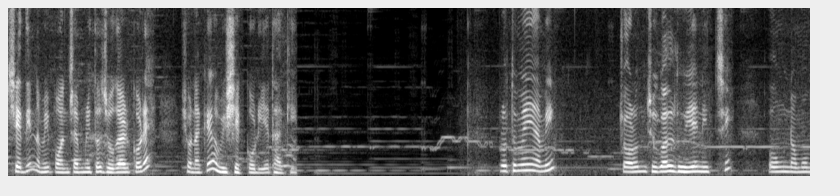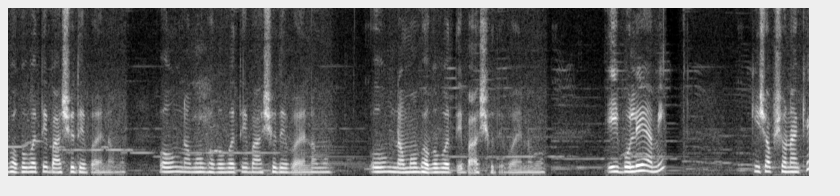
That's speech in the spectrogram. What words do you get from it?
সেদিন আমি পঞ্চামৃত জোগাড় করে সোনাকে অভিষেক করিয়ে থাকি। প্রথমেই আমি চরণ যুগল ধুয়ে নিচ্ছি। ওং নম ভগবতে বাসুদেবায় নম। ওং নম ভগবতে বাসুদেবায় নম। ওং নম ভগবতে বাসুদেবায় নম। এই বলে আমি কেশব সোনাকে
